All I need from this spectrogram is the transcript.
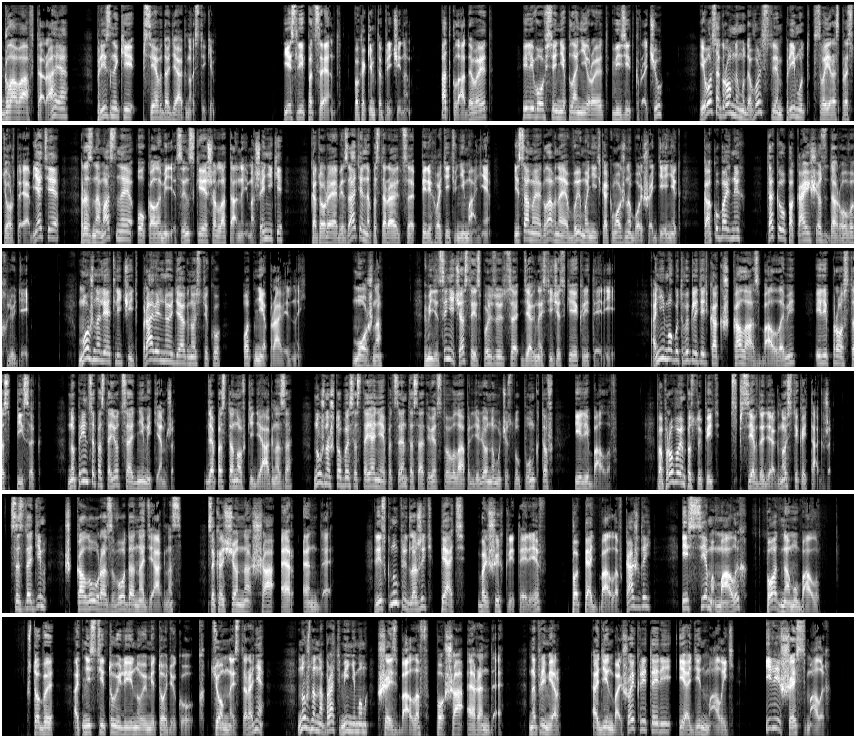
Глава вторая. Признаки псевдодиагностики. Если пациент по каким-то причинам откладывает или вовсе не планирует визит к врачу, его с огромным удовольствием примут в свои распростертые объятия разномастные околомедицинские шарлатаны и мошенники, которые обязательно постараются перехватить внимание и самое главное выманить как можно больше денег как у больных, так и у пока еще здоровых людей. Можно ли отличить правильную диагностику от неправильной? Можно. В медицине часто используются диагностические критерии. Они могут выглядеть как шкала с баллами или просто список, но принцип остается одним и тем же. Для постановки диагноза нужно, чтобы состояние пациента соответствовало определенному числу пунктов или баллов. Попробуем поступить с псевдодиагностикой также. Создадим шкалу развода на диагноз, сокращенно ШРНД. Рискну предложить 5 больших критериев, по 5 баллов каждый, и 7 малых по одному баллу. Чтобы отнести ту или иную методику к темной стороне, нужно набрать минимум 6 баллов по ШРНД. Например, один большой критерий и один малый, или 6 малых.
